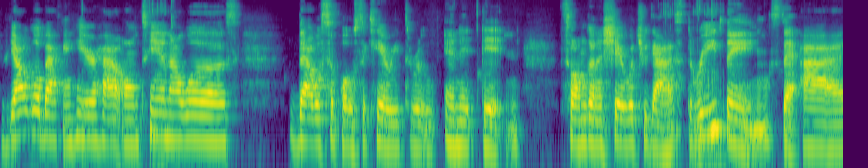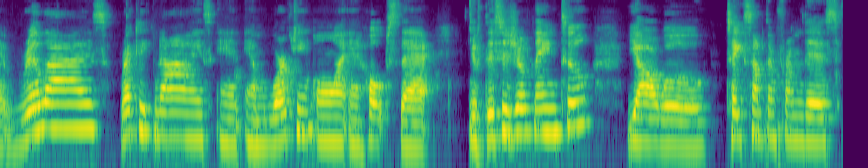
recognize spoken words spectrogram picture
if y'all go back and hear how on 10 I was, that was supposed to carry through and it didn't. So I'm going to share with you guys three things that I realize, recognize, and am working on in hopes that if this is your thing too, y'all will take something from this.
